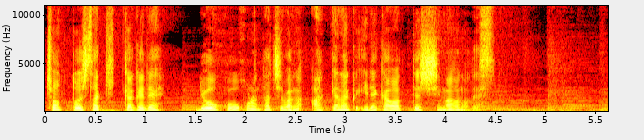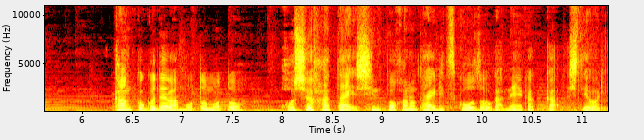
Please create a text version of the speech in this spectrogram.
ちょっとしたきっかけで両候補の立場があっけなく入れ替わってしまうのです。韓国ではもともと保守派対進歩派の対立構造が明確化しており、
